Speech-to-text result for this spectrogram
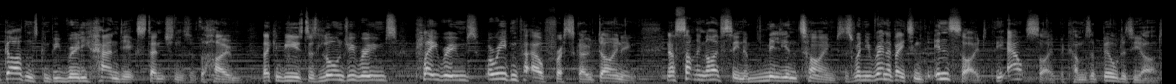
gardens can be really handy extensions of the home. They can be used as laundry rooms, playrooms, or even for alfresco dining. Now, something I've seen a million times is when you're renovating the inside, the outside becomes a builder's yard.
